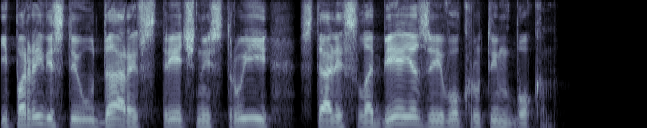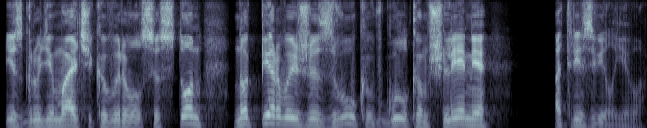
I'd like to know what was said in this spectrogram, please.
и порывистые удары встречной струи стали слабее за его крутым боком. Из груди мальчика вырвался стон, но первый же звук в гулком шлеме отрезвил его.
